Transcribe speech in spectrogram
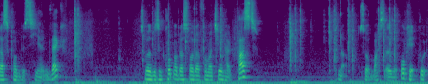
Das kommt bis hierhin weg. Müssen wir ein bisschen gucken, ob das vor der Formatierung halt passt. Genau, so macht es also. Okay, cool.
